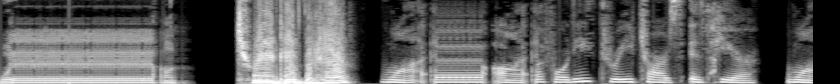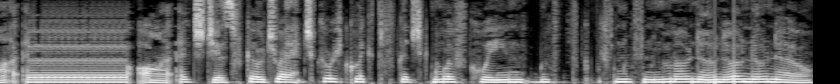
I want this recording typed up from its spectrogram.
Wah. Three give the hat. Why, uh, uh, 43 chars is here. Uh, uh, it's just go dredge quick quick quick with queen. No, no, no, no, no.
